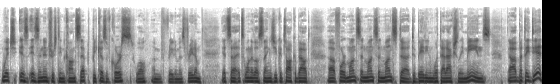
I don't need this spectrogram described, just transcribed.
which is, is an interesting concept because, of course, well, um, freedom is freedom. It's uh, it's one of those things you could talk about uh, for months and months and months uh, debating what that actually means. Uh, but they did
